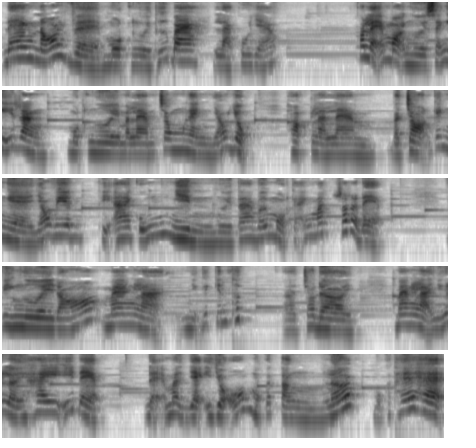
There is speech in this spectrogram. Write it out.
đang nói về một người thứ ba là cô giáo. Có lẽ mọi người sẽ nghĩ rằng một người mà làm trong ngành giáo dục hoặc là làm và chọn cái nghề giáo viên thì ai cũng nhìn người ta với một cái ánh mắt rất là đẹp. Vì người đó mang lại những cái kiến thức à, cho đời mang lại những lời hay ý đẹp để mà dạy dỗ một cái tầng lớp một cái thế hệ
